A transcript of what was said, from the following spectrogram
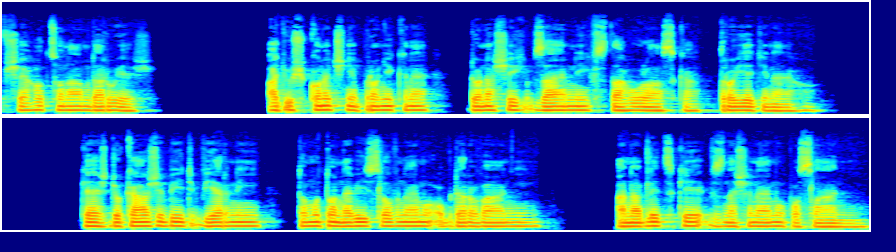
všeho, co nám daruješ. Ať už konečně pronikne do našich vzájemných vztahů láska trojjediného. Kéž dokáže být věrný tomuto nevýslovnému obdarování a nadlidsky vznešenému poslání.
